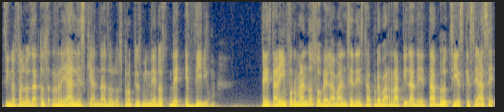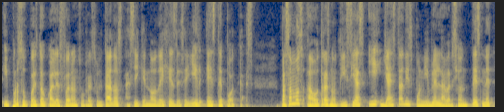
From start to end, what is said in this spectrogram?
sino son los datos reales que han dado los propios mineros de Ethereum. Te estaré informando sobre el avance de esta prueba rápida de Taproot si es que se hace y por supuesto cuáles fueron sus resultados, así que no dejes de seguir este podcast. Pasamos a otras noticias y ya está disponible la versión testnet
